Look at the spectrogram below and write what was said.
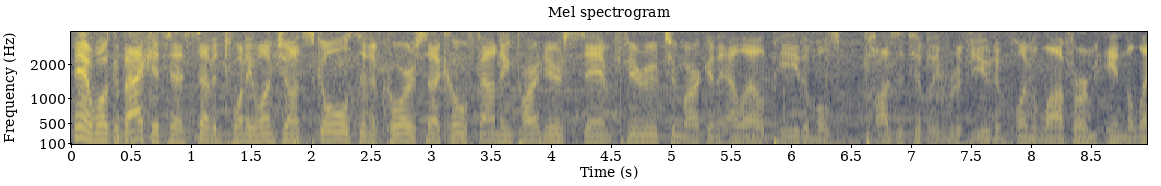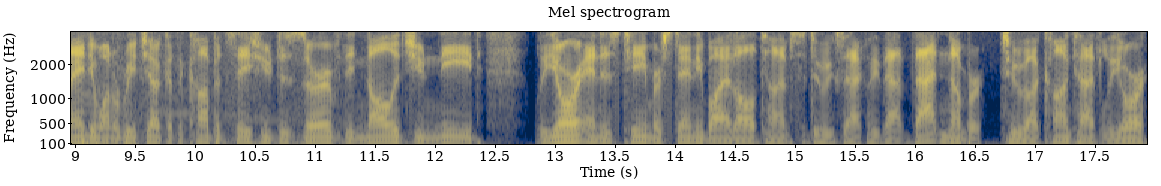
And welcome back. It's uh, 721. John Scholes and, of course, uh, co-founding partners Samfiru, to Tamarkin LLP, the most positively reviewed employment law firm in the land. You want to reach out, get the compensation you deserve, the knowledge you need. Lior and his team are standing by at all times to do exactly that. That number to uh, contact Lior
